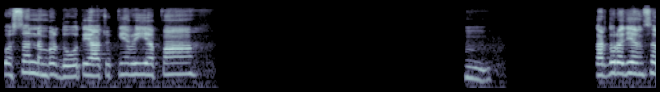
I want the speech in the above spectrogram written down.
ਕੁਐਸਚਨ ਨੰਬਰ 2 ਤੇ ਆ ਚੁੱਕੇ ਆ ਬਈ ਆਪਾਂ। ਹੂੰ। ਕਰ ਦੋ ਰਾਜੇ ਆਨਸਰ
